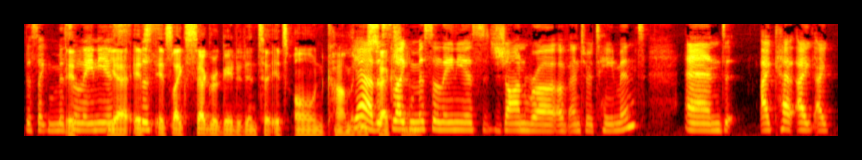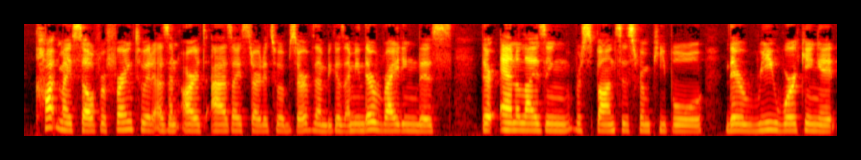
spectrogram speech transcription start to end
this like It- miscellaneous yeah, it's this, it's like segregated into its own comedy yeah section. this like miscellaneous genre of entertainment and i kept I, I caught myself referring to it as an art as i started to observe them because i mean they're writing this they're analyzing responses from people they're reworking it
